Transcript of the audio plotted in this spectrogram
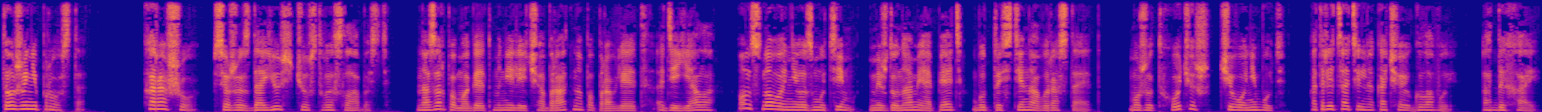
тоже непросто. Хорошо, все же сдаюсь, чувствуя слабость. Назар помогает мне лечь обратно, поправляет одеяло. Он снова невозмутим, между нами опять будто стена вырастает. Может, хочешь чего-нибудь? Отрицательно качаю головой. Отдыхай.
